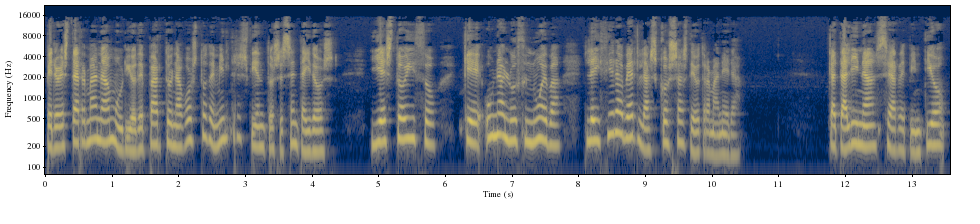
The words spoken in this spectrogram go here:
pero esta hermana murió de parto en agosto de 1362, y esto hizo que una luz nueva le hiciera ver las cosas de otra manera. Catalina se arrepintió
